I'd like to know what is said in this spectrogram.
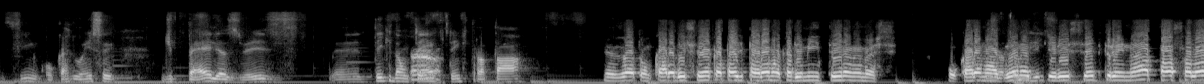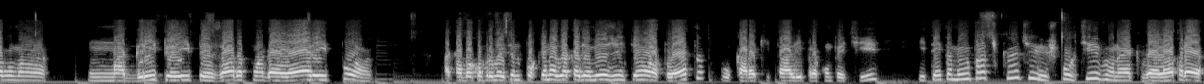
enfim, qualquer doença de pele, às vezes, é, tem que dar um tempo, tem que tratar. Exato, um cara desse aí é capaz de parar uma academia inteira, né, mestre? O cara na Exatamente. gana de querer sempre treinar, passa logo uma, uma gripe aí pesada pra uma galera e, pô, acaba comprometendo, porque nas academias a gente tem o atleta, o cara que está ali para competir, e tem também o praticante esportivo, né, que vai lá para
